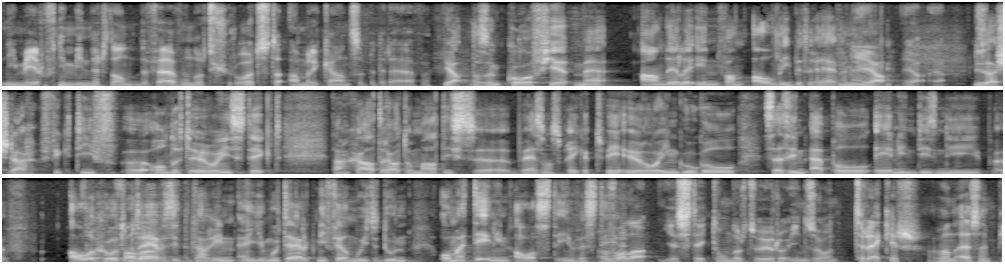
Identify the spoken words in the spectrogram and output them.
niet meer of niet minder dan de 500 grootste Amerikaanse bedrijven. Ja, dat is een korfje met aandelen in van al die bedrijven. Ja, ja, ja. Dus als je daar fictief eh, 100 euro in steekt, dan gaat er automatisch, eh bij wijze van spreken, 2 euro in Google, 6 in Apple, 1 in Disney. Alle grote Voilà. bedrijven zitten daarin. En je moet eigenlijk niet veel moeite doen om meteen in alles te investeren. Voilà, je steekt 100 euro in zo'n tracker van de S&P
